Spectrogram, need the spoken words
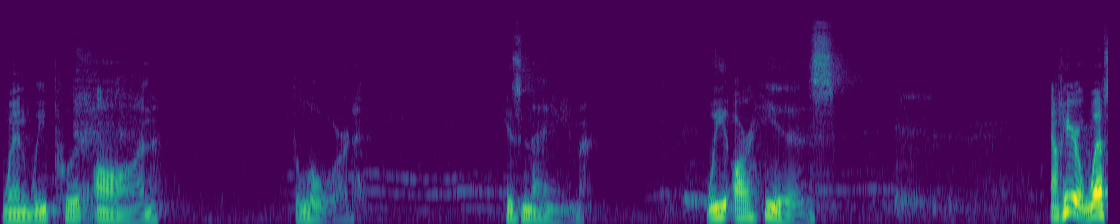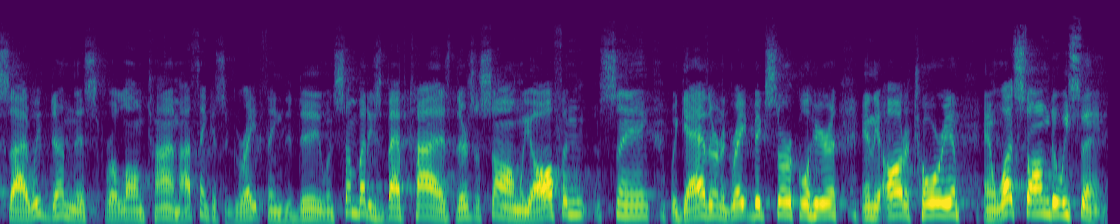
when we put on the Lord, His name. We are His. Now, here at Westside, we've done this for a long time. I think it's a great thing to do. When somebody's baptized, there's a song we often sing. We gather in a great big circle here in the auditorium. And what song do we sing?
